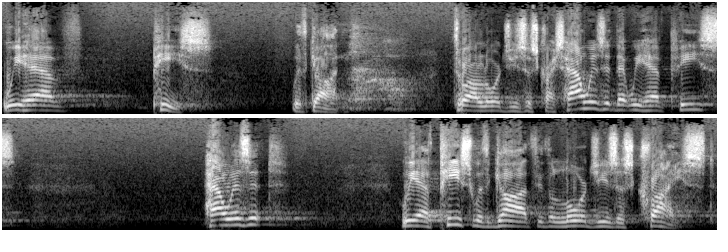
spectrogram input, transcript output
we have peace with God through our Lord Jesus Christ. How is it that we have peace? How is it? We have peace with God through the Lord Jesus Christ.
